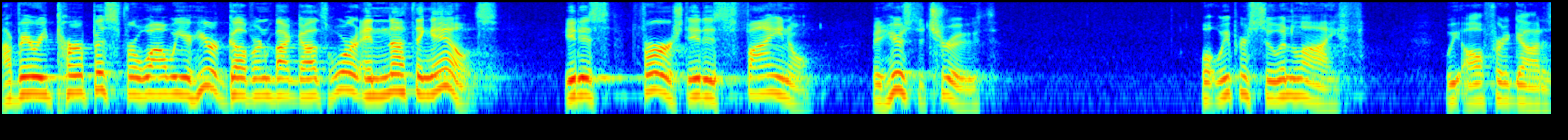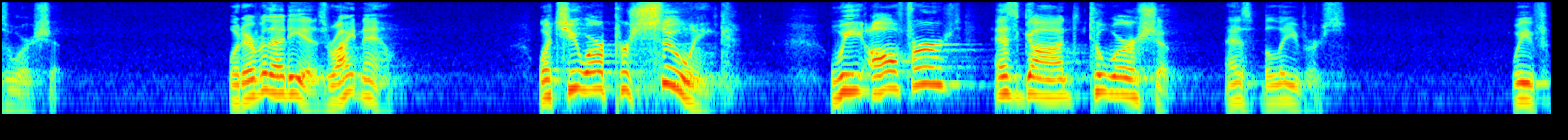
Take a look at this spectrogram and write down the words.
our very purpose for why we are here, governed by God's word and nothing else. It is first, it is final. But here's the truth what we pursue in life, we offer to God as worship. Whatever that is, right now, what you are pursuing, we offer as God to worship as believers. We've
